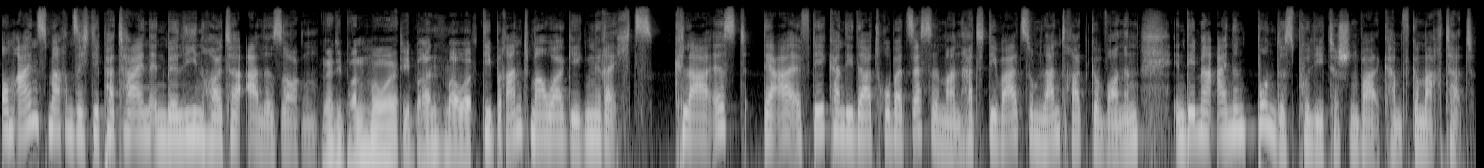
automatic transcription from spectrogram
Um eins machen sich die Parteien in Berlin heute alle Sorgen. Ja, die Brandmauer. Die Brandmauer. Die Brandmauer gegen rechts. Klar ist, Der AfD-Kandidat Robert Sesselmann hat die Wahl zum Landrat gewonnen, indem er einen bundespolitischen Wahlkampf gemacht hat.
